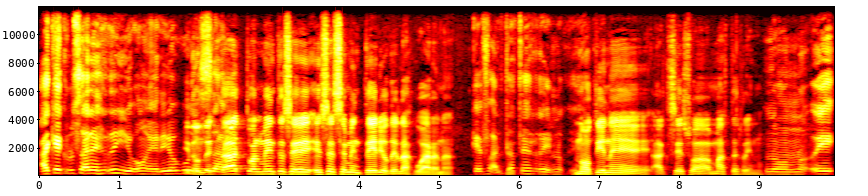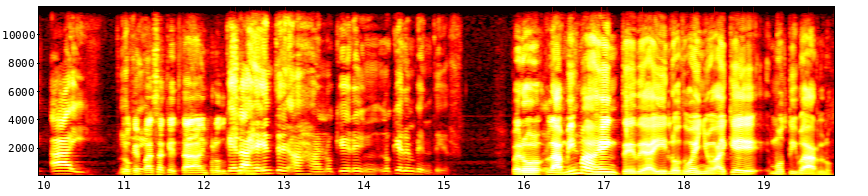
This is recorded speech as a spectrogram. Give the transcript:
hay que cruzar el río, el río ¿Y dónde Guisa, está actualmente ese, ese cementerio de Las Guaranas? que falta terreno. que- No tiene acceso a más terreno. no, no, eh, hay. Lo que pasa es que está en producción. que la gente, ajá, no quieren, no quieren vender. Pero la misma gente de ahí, los dueños, hay que motivarlo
